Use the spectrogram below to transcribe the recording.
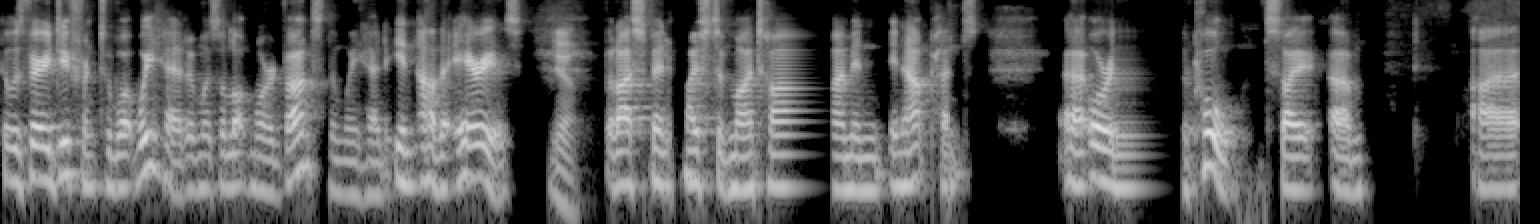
that was very different to what we had and was a lot more advanced than we had in other areas. Yeah. But I spent most of my time in in outpatients uh, or in the pool, so um, I,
